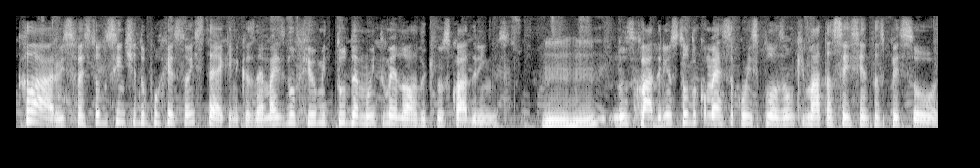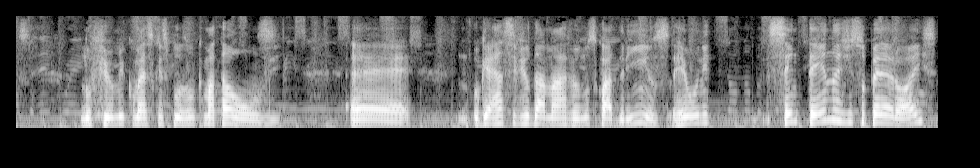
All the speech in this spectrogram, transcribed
claro, isso faz todo sentido por questões técnicas, né? Mas no filme tudo é muito menor do que nos quadrinhos. Uhum. Nos quadrinhos tudo começa com explosão que mata 600 pessoas. No filme começa com explosão que mata 11. É, O Guerra Civil da Marvel nos quadrinhos reúne centenas de super-heróis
